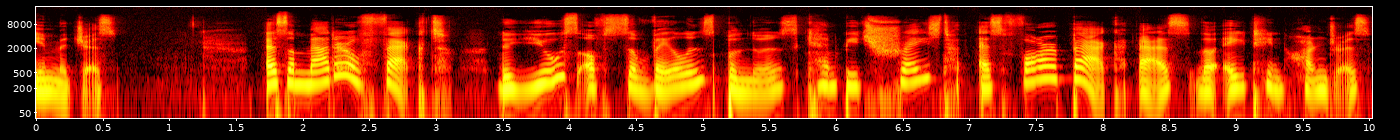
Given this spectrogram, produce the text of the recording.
images. As a matter of fact, the use of surveillance balloons can be traced as far back as the 1800s.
